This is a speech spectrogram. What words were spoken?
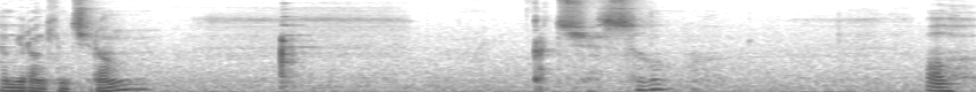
햄이랑 김치랑 같이 해서 어.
